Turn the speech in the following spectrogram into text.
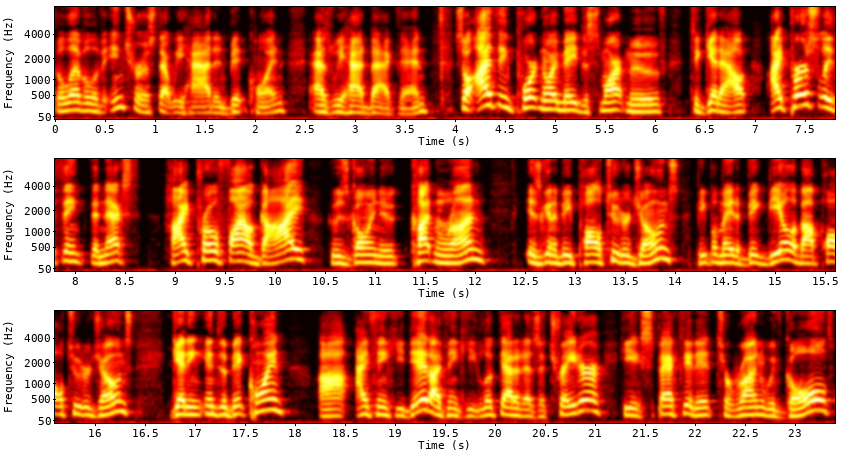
the level of interest that we had in Bitcoin as we had back then. So I think Portnoy made the smart move to get out. I personally think the next high profile guy who's going to cut and run is going to be Paul Tudor Jones. People made a big deal about Paul Tudor Jones getting into Bitcoin. Uh, I think he did. I think he looked at it as a trader. He expected it to run with gold.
